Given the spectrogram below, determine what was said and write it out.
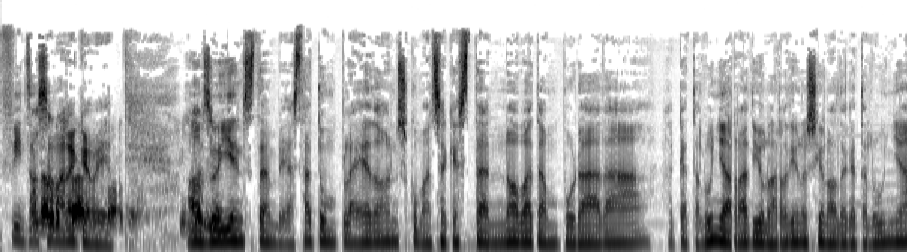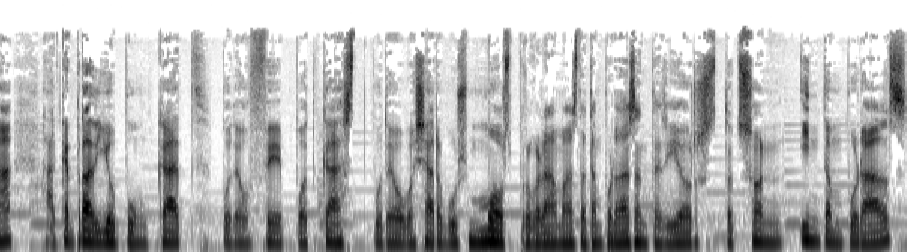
fins Una la setmana que ve. Fins Els oients també. Ha estat un plaer, doncs, començar aquesta nova temporada a Catalunya Ràdio, la Ràdio Nacional de Catalunya. A catradio.cat podeu fer podcast, podeu baixar-vos molts programes de temporades anteriors. Tots són intemporals.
